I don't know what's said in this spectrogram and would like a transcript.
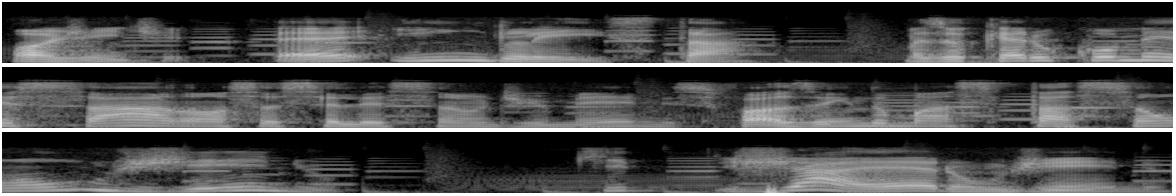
Ó, gente, é em inglês, tá? Mas eu quero começar a nossa seleção de memes fazendo uma citação a um gênio que já era um gênio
